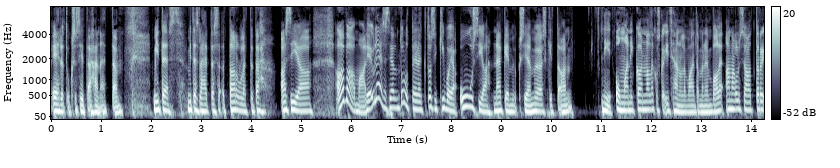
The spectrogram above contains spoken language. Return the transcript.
ehdotuksesi tähän, että mites, mites lähettäisiin Tarulle tätä asiaa avaamaan. Ja yleensä sieltä on tullut teille tosi kivoja uusia näkemyksiä myöskin tähän niin, omani kannalta, koska itsehän olen vain tämmöinen valeanalysaattori,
